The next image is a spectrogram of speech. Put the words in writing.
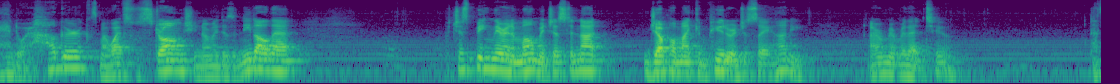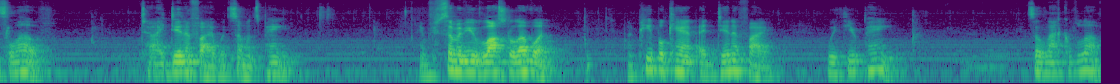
Man, do I hug her? Because my wife's so strong. She normally doesn't need all that. But just being there in a moment, just to not jump on my computer and just say, honey, I remember that too. That's love. To identify with someone's pain. And some of you have lost a loved one. When people can't identify with your pain, it's a lack of love.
